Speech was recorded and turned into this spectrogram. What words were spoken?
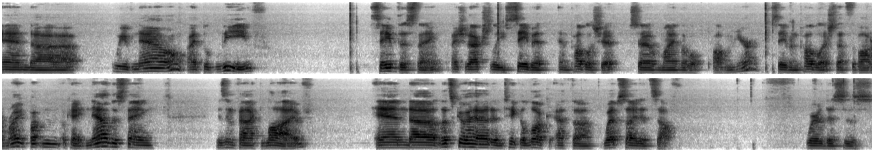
And uh, we've now, I believe, save this thing, I should actually save it and publish it. So my little problem here, save and publish, that's the bottom right button. Okay, now this thing is in fact live. And uh, let's go ahead and take a look at the website itself, where this is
